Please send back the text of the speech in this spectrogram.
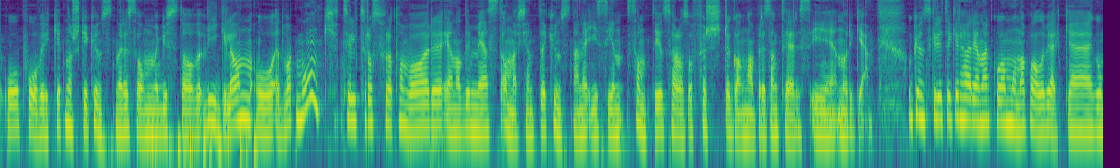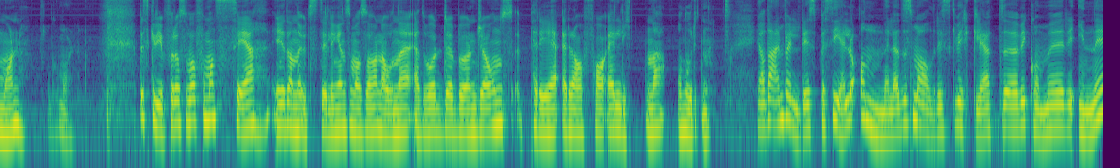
og påvirket norske kunstnere som Gustav Vigeland og Edvard Munch. Til tross for at han var en av de mest anerkjente kunstnerne i sin samtid, så er det altså første gang han presenteres i Norge. Og kunstkritiker her i NRK, Mona Pale Bjerke, god morgen. God morgen. Beskriv for oss hva får man se i denne utstillingen som altså har navnet Edward Burne-Jones, pre-rafaelittene og Norden? Ja, det er en veldig spesiell og annerledes malerisk virkelighet eh, vi kommer inn i.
